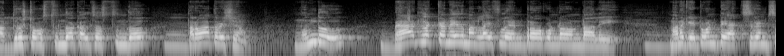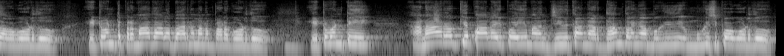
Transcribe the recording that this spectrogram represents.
అదృష్టం వస్తుందో కలిసి వస్తుందో తర్వాత విషయం. ముందు బ్యాడ్ లక్ అనేది మన లైఫ్లో ఎంటర్ అవ్వకుండా ఉండాలి. మనకి ఎటువంటి యాక్సిడెంట్స్ అవ్వకూడదు ఎటువంటి ప్రమాదాల బారిన మనం పడకూడదు ఎటువంటి అనారోగ్య పాలైపోయి మన జీవితాన్ని అర్ధాంతరంగా ముగి ముగిసిపోకూడదు.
